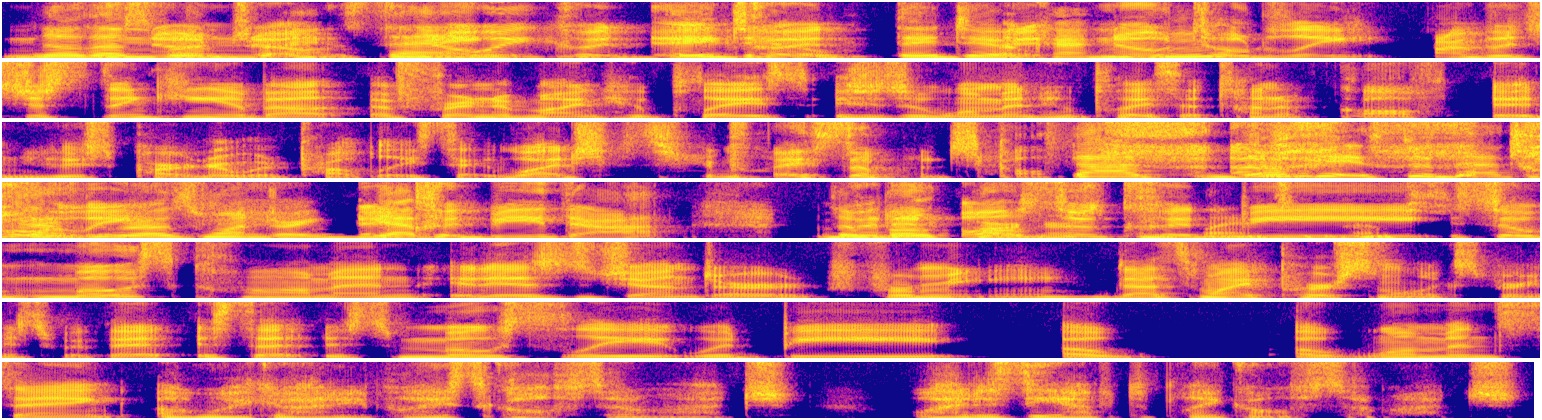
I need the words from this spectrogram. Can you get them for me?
No, that's no, what I'm no. trying- saying. No, it could. They it do. Could. They do. Okay, No, Mhm. totally. I was just thinking about a friend of mine who plays, who's a woman who plays a ton of golf, and whose partner would probably say, "Why does she play so much golf?" That's okay. So that's exactly Totally. what I was wondering. It could be that, So but both it also could be. So most common, it is gendered for me. That's my personal experience with it. Is that it's mostly would be a a woman saying, "Oh my god, he plays golf so much. Why does he have to play golf so much?"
